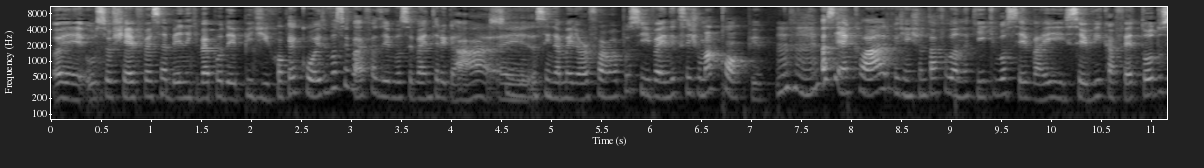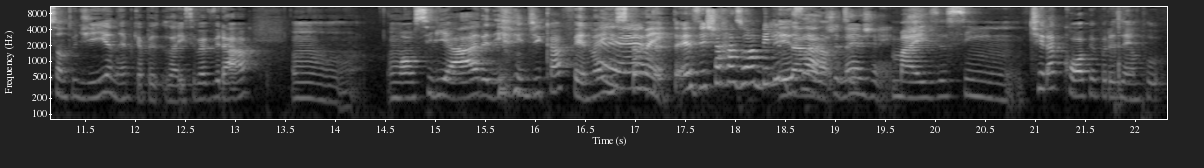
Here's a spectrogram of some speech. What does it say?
é, o seu chefe vai saber né, que vai poder pedir qualquer coisa e você vai fazer, você vai entregar é, assim da melhor forma possível, ainda que seja uma cópia. Uhum. Assim, é claro que a gente não tá falando aqui que você vai servir café todo santo dia, né? Porque aí você vai virar um um auxiliar ali de café, não é, é, isso também. Existe a razoabilidade, Exato. né, gente? Mas assim, tira cópia, por exemplo,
